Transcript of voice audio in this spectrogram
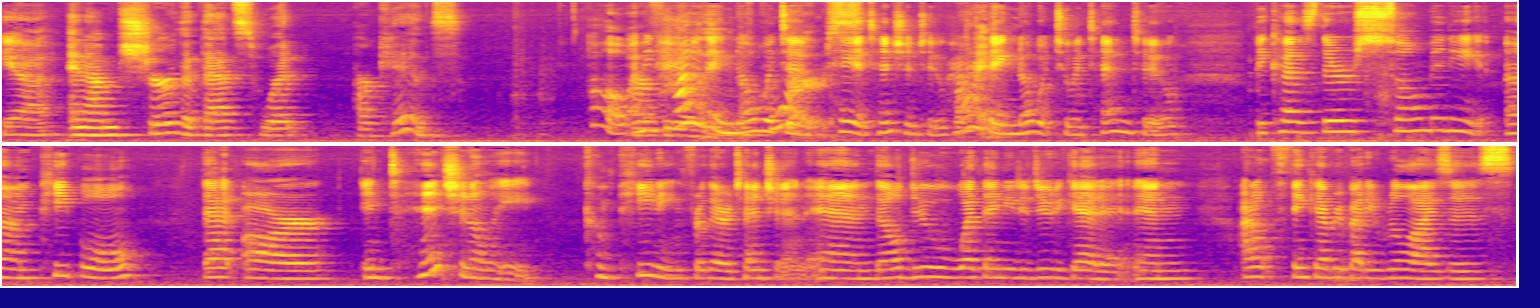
yeah. And I'm sure that that's what our kids. Oh, I mean, how do they know of what course. to pay attention to? How do they know what to attend to? Because there's so many um, people that are intentionally competing for their attention, and they'll do what they need to do to get it. And I don't think everybody realizes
